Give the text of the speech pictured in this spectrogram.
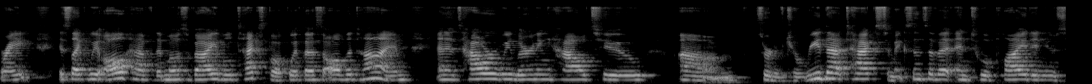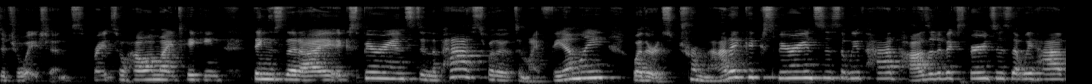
Right. It's like we all have the most valuable textbook with us all the time, and it's how are we learning how to um, sort of to read that text, to make sense of it, and to apply it in new situations, right? So, how am I taking things that I experienced in the past, whether it's in my family, whether it's traumatic experiences that we've had, positive experiences that we have?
